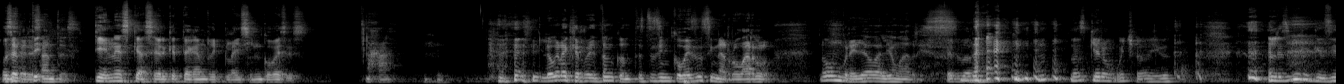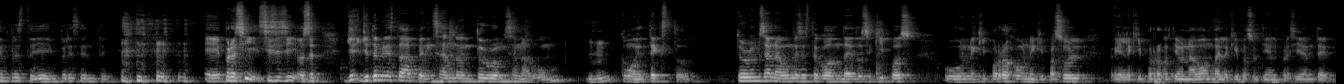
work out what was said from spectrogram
O sea, interesantes. tienes que hacer que te hagan reply cinco veces. Ajá. y logra que Rayton conteste cinco veces sin arrobarlo. No, hombre, ya valió madres. Perdón. Los quiero mucho, amigos. Les juro que siempre estoy ahí presente. Eh, pero sí, sí, sí, sí. O sea, yo, yo también estaba pensando en Two Rooms and a Boom, Ujú. como de texto. Two Rooms and a Boom es este juego donde hay dos equipos, un equipo rojo, un equipo azul. El equipo rojo tiene una bomba, el equipo azul tiene el presidente.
